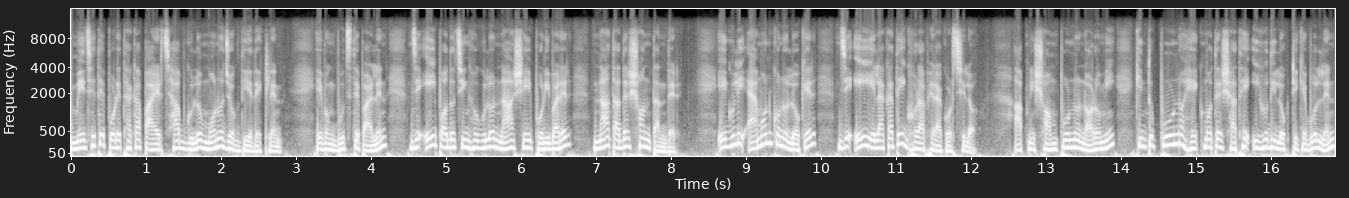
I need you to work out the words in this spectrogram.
মেঝেতে পড়ে থাকা পায়ের ছাপগুলো মনোযোগ দিয়ে দেখলেন এবং বুঝতে পারলেন যে এই পদচিহ্নগুলো না সেই পরিবারের, না তাদের সন্তানদের। এগুলি এমন কোনো লোকের যে এই এলাকাতেই ঘোরাফেরা করছিল। আপনি সম্পূর্ণ নরমী কিন্তু পূর্ণ হেকমতের সাথে ইহুদি লোকটিকে বললেন,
